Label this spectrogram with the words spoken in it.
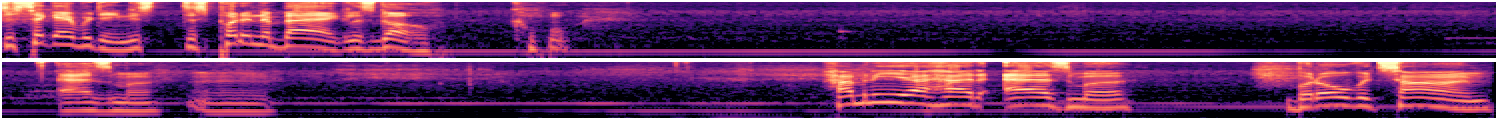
just take everything. Just, just put it in the bag. Let's go. Come on. Asthma. Uh. How many of y'all had asthma, but over time,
